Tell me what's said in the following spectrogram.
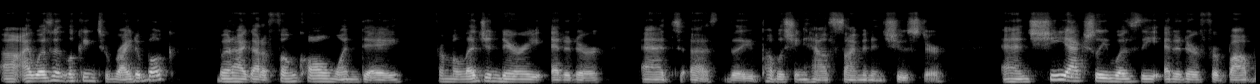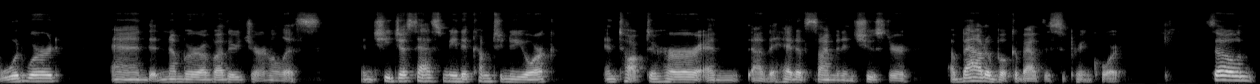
Uh, I wasn't looking to write a book, but I got a phone call one day from a legendary editor at uh, the publishing house Simon and Schuster, and she actually was the editor for Bob Woodward and a number of other journalists. And she just asked me to come to New York and talk to her and uh, the head of Simon and Schuster about a book about the Supreme Court. So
